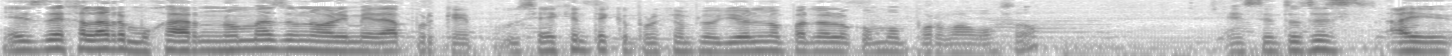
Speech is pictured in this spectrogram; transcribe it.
es dejarla remojar no más de una hora y media, porque pues, si hay gente que, por ejemplo, yo el nopal no lo como por baboso. Este, entonces hay,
